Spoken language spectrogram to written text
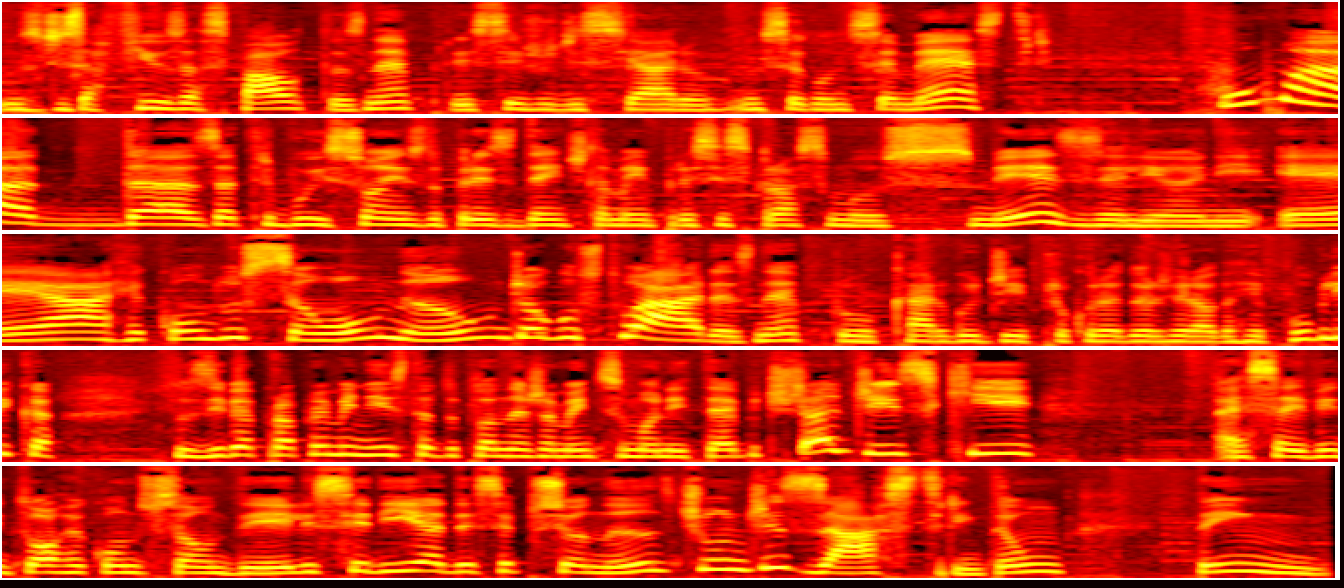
os desafios, as pautas, né, para esse judiciário no segundo semestre. Uma das atribuições do presidente também para esses próximos meses, Eliane, é a recondução ou não de Augusto Aras, né, para o cargo de Procurador-Geral da República. Inclusive, a própria ministra do Planejamento, Simone Tebet, já disse que essa eventual recondução dele seria decepcionante, um desastre. Então, tem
